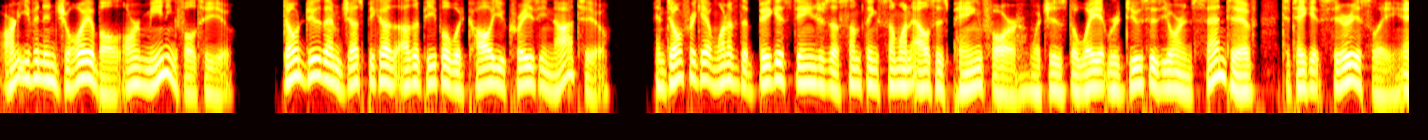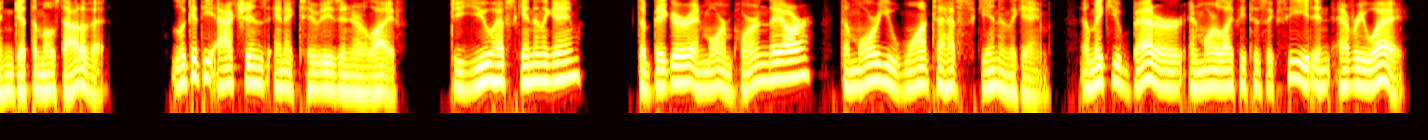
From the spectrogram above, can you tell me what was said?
aren't even enjoyable or meaningful to you. Don't do them just because other people would call you crazy not to. And don't forget one of the biggest dangers of something someone else is paying for, which is the way it reduces your incentive to take it seriously and get the most out of it. Look at the actions and activities in your life. Do you have skin in the game? The bigger and more important they are, the more you want to have skin in the game. It'll make you better and more likely to succeed in every way.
